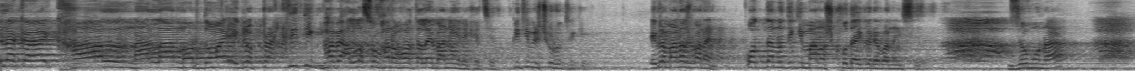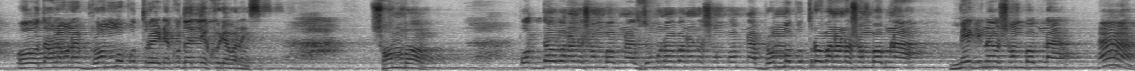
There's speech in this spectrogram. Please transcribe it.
এলাকায় খাল, নালা, নর্দমা, এগুলো প্রাকৃতিকভাবে আল্লাহ তাআলাই বানিয়ে রেখেছেন পৃথিবীর শুরু থেকে। এগুলো মানুষ বানায়। পদ্মা নদী কি মানুষ খোদাই করে বানাইছে? যমুনা? ও, তাহলে মনে হয় ব্রহ্মপুত্র এটা কোদাল দিয়ে খুঁড়ে বানাইছে। সম্ভব। পদ্মাও বানানো সম্ভব না, যমুনাও বানানো সম্ভব না ব্রহ্মপুত্র বানানো সম্ভব না, মেঘনাও সম্ভব না হ্যাঁ?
